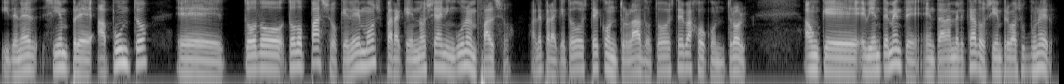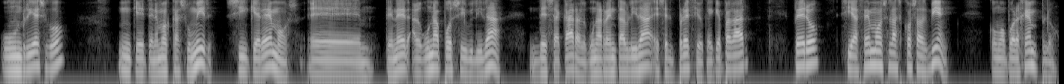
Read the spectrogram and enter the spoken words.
y tener siempre a punto todo, todo paso que demos para que no sea ninguno en falso, ¿vale? Para que todo esté controlado, todo esté bajo control aunque evidentemente entrar al mercado siempre va a suponer un riesgo que tenemos que asumir si queremos eh, tener alguna posibilidad de sacar alguna rentabilidad es el precio que hay que pagar pero si hacemos las cosas bien como por ejemplo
